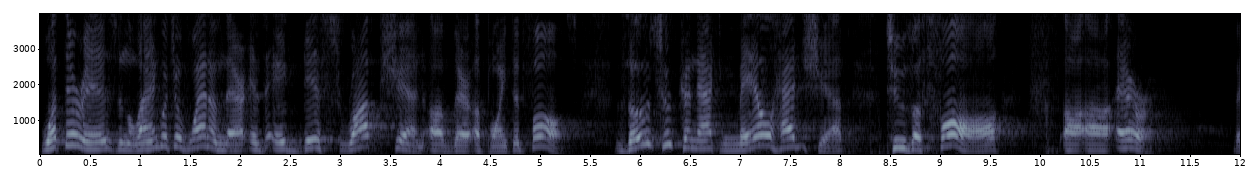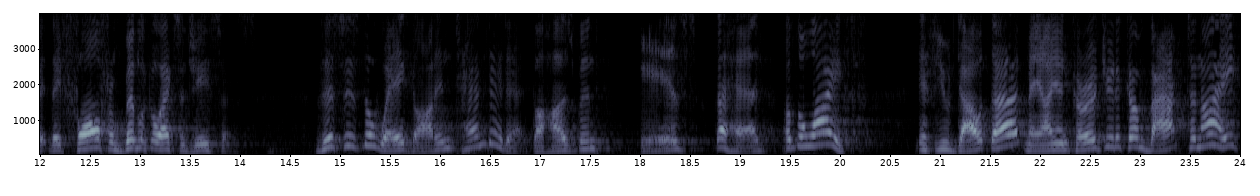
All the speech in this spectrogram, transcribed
What there is, in the language of Wenham, there is a disruption of their appointed falls. Those who connect male headship to the fall uh, uh, error. They, they fall from biblical exegesis. This is the way God intended it. The husband is the head of the wife. If you doubt that, may I encourage you to come back tonight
